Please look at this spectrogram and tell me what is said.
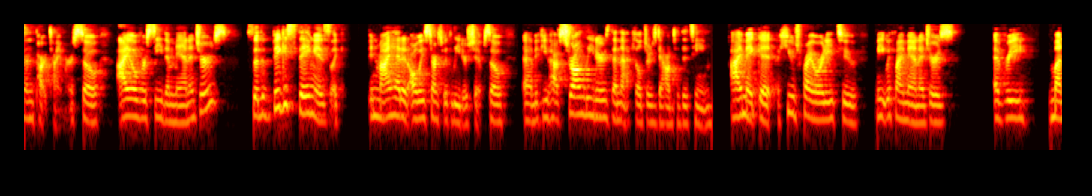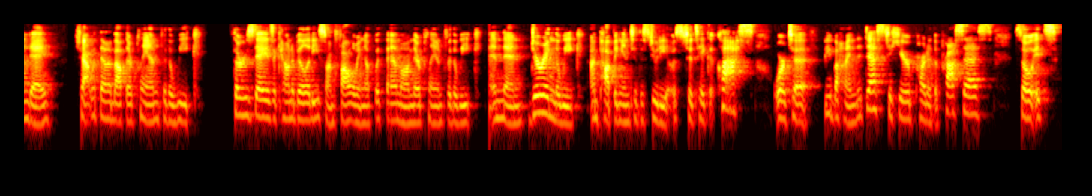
and part-timers so i oversee the managers so the biggest thing is like in my head, it always starts with leadership. So um, if you have strong leaders, then that filters down to the team. I make it a huge priority to meet with my managers every Monday, chat with them about their plan for the week. Thursday is accountability, so I'm following up with them on their plan for the week. And then during the week, I'm popping into the studios to take a class or to be behind the desk to hear part of the process. So it's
